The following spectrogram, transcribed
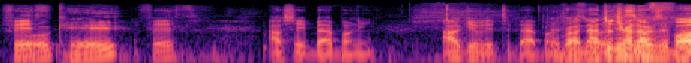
Fifth, Okay. fifth. I'll say Bad Bunny. I'll give it to Bad Bunny. Bro, That's Nacho a trying to it, bro.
